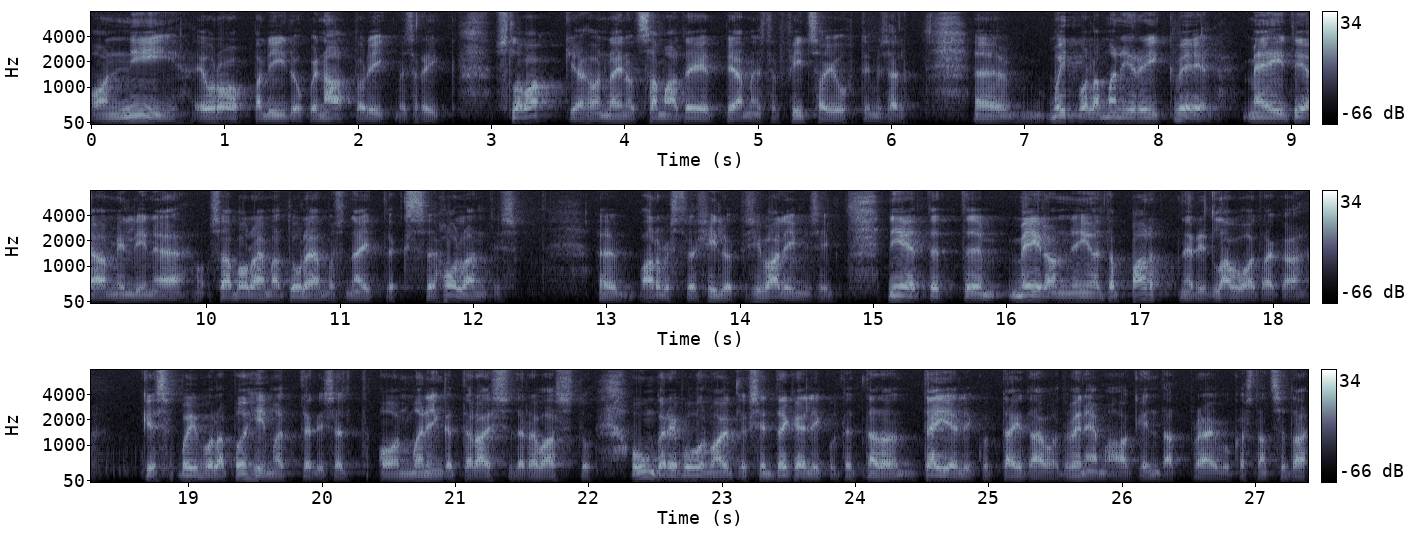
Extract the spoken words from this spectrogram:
on nii Euroopa Liidu kui NATO liikmesriik. Slovakkia on läinud sama teed peaminister Fico juhtimisel. võib-olla mõni riik veel, me ei tea, milline saab olema tulemus näiteks Hollandis arvestades hiljutisi valimisi. nii et, et meil on nii-öelda partnerid laua taga kes võib-olla põhimõtteliselt on mõningatele asjadele vastu. Ungari puhul ma ütleksin tegelikult, et nad on täielikult täidavad Venemaa agendat praegu, kas nad seda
